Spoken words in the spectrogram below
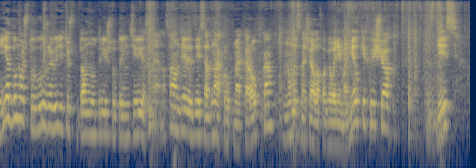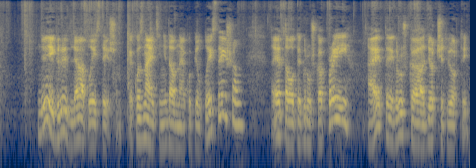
И я думаю, что вы уже видите, что там внутри что-то интересное. На самом деле здесь одна крупная коробка, но мы сначала поговорим о мелких вещах. Здесь две игры для PlayStation. Как вы знаете, недавно я купил PlayStation. Это вот игрушка Prey, а это игрушка Dirt 4.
